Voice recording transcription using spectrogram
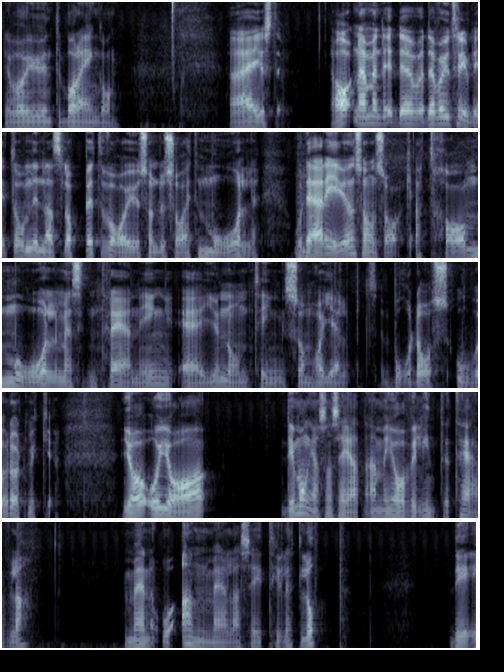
Det var ju inte bara en gång. Nej, just det. Ja, nej men det, det, det var ju trevligt och midnattsloppet var ju som du sa ett mål. Och Mm. där är ju en sån sak, att ha mål med sin träning är ju någonting som har hjälpt båda oss oerhört mycket. Ja, och jag, det är många som säger att Nej, men jag vill inte tävla. Men att anmäla sig till ett lopp, det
